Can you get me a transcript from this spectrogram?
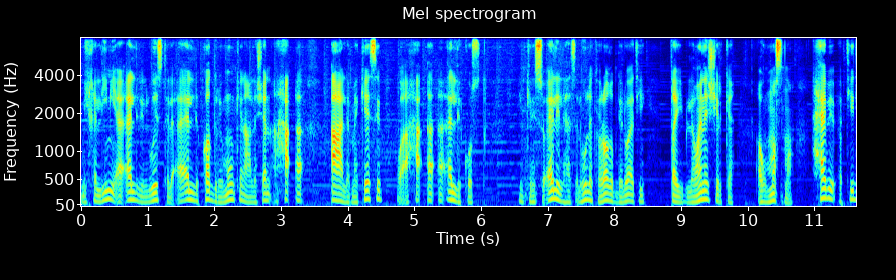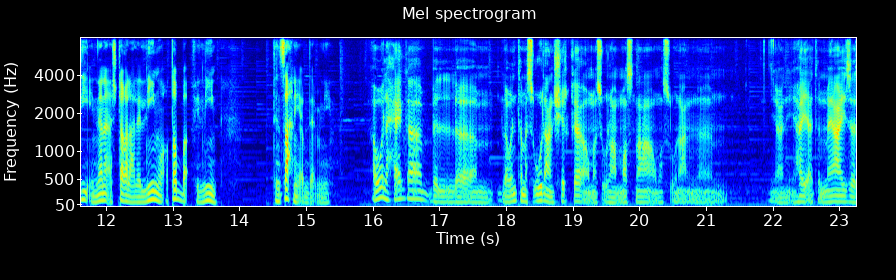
بيخليني اقلل ال waste لأقل قدر ممكن علشان أحقق أعلى مكاسب وأحقق أقل cost يمكن السؤال اللي هسأله لك يا راغب دلوقتي طيب لو أنا شركة أو مصنع حابب أبتدي إن أنا أشتغل على ال lean وأطبق في ال lean تنصحني أبدأ منين؟ أول حاجة بال لو أنت مسؤول عن شركة أو مسؤول عن مصنع أو مسؤول عن يعني هيئة ما عايزة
